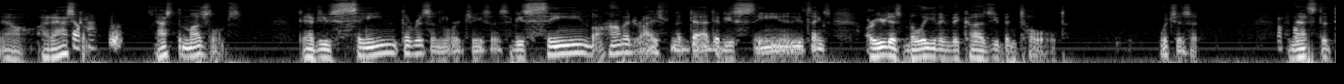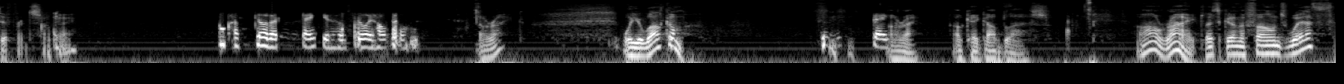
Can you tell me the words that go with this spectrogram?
Now, I'd ask Okay. them, ask the Muslims, have you seen the risen Lord Jesus? Have you seen Muhammad rise from the dead? Have you seen any things? Or are you just believing because you've been told? Which is it? And that's the difference, okay? Okay. No, that. Thank you. That's really helpful. All right. Well, you're welcome. Thank All right. Okay, God bless. All right, let's get on the phones with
